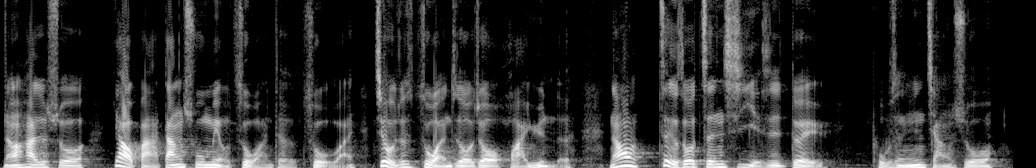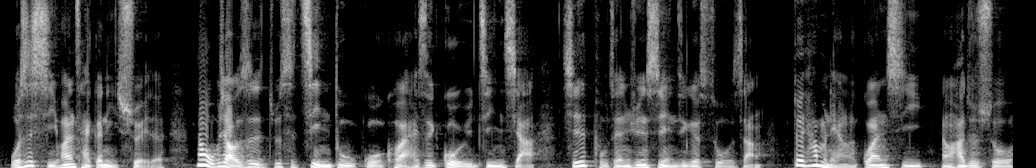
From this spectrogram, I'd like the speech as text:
然后他就说要把当初没有做完的做完，结果就是做完之后就怀孕了。然后这个时候珍惜也是对朴成勋讲说：“我是喜欢才跟你睡的。”那我不晓得是就是进度过快还是过于惊吓。其实朴成勋饰演这个所长，对他们两个关系，然后他就说。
